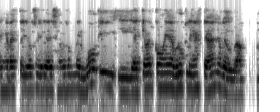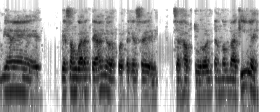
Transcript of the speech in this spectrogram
en, el, este yo seguiría diciendo que son Milwaukee y hay que ver cómo viene Brooklyn este año, que Durant viene, empieza a jugar este año después de que se, se capturó el tendón de Aquiles.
